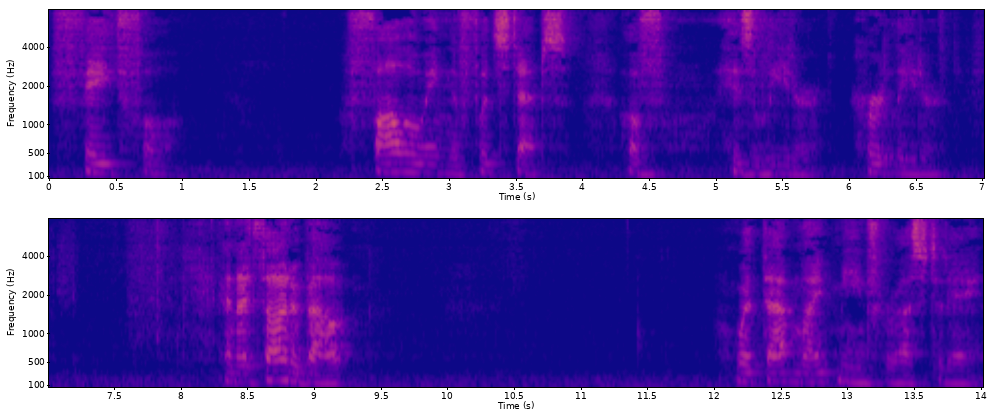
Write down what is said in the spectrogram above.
faithful, following the footsteps of his leader, her leader. And I thought about what that might mean for us today.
